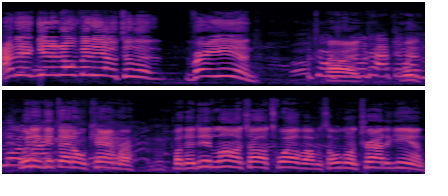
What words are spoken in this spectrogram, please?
I didn't get it on video till the very end. All right, have to we, have more we didn't get that on camera, but they did launch all 12 of them, so we're gonna try it again.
